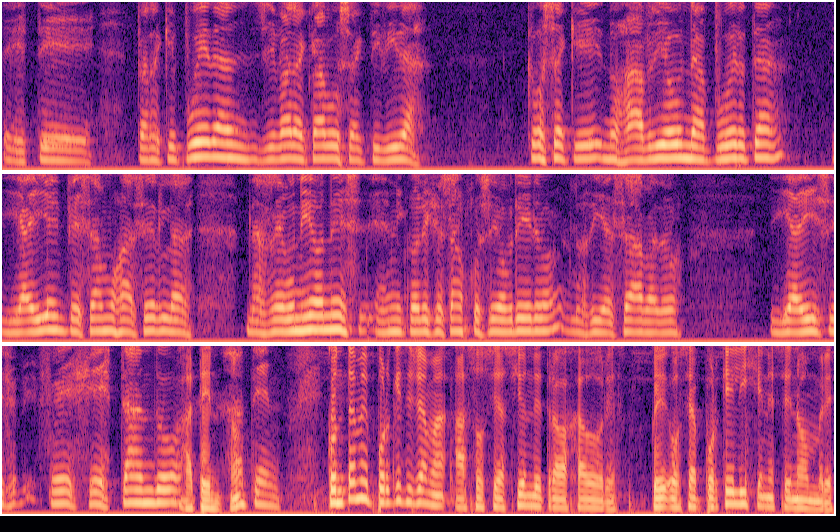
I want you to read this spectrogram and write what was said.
este, para que puedan llevar a cabo su actividad. Cosa que nos abrió una puerta y ahí empezamos a hacer las reuniones en mi colegio San José Obrero los días sábados y ahí se fue gestando Aten, Contame por qué se llama Asociación de Trabajadores, o sea, ¿por qué eligen ese nombre?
